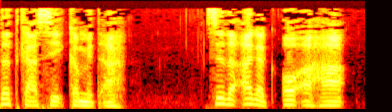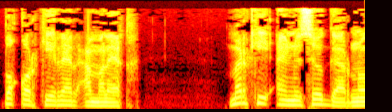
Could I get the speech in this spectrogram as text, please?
dadkaasi ka mid ah. Sida agag oo ahaa boqorkii reer camaleeq. Markii aynu soo gaarno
